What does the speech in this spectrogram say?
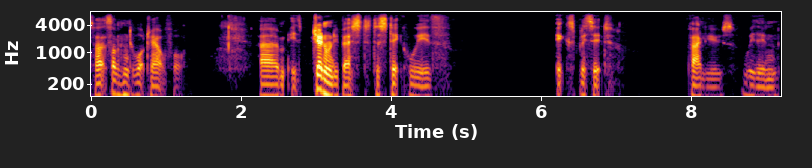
So that's something to watch out for um, it's generally best to stick with explicit values within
